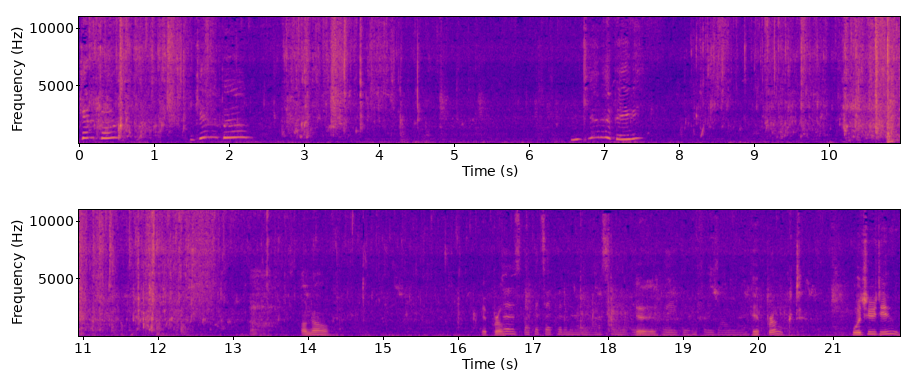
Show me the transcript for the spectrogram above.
Get boom. Get it, boom. Get it, baby. Oh no. It broke. Those buckets I put in there last night, Yeah. they, they didn't freeze all the way. It broke. What'd you do?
